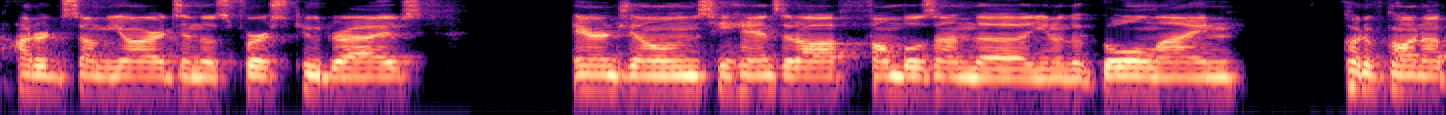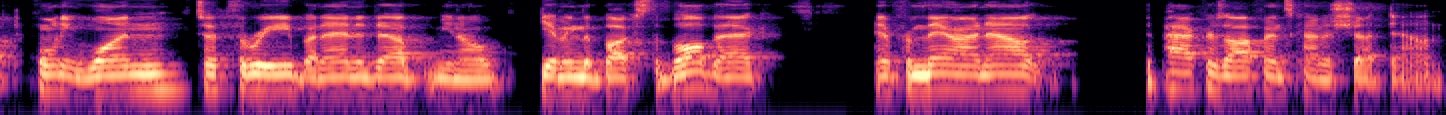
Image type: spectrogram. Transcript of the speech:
hundred some yards in those first two drives. Aaron Jones, he hands it off, fumbles on the you know the goal line. Could have gone up twenty one to three, but ended up you know giving the Bucks the ball back. And from there on out, the Packers offense kind of shut down.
